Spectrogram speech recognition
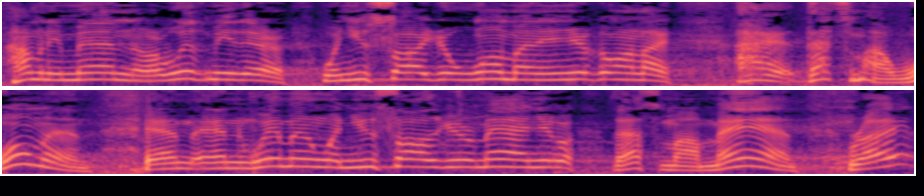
How many men are with me there when you saw your woman and you're going like, that's my woman. And, and women, when you saw your man, you go, that's my man, right?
